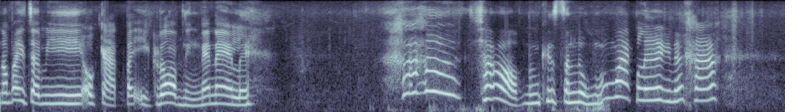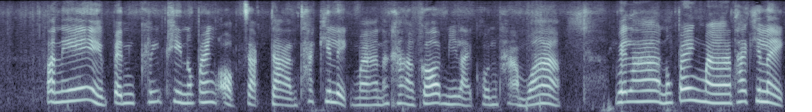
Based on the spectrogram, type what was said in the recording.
น้องแป้งจะมีโอกาสไปอีกรอบหนึ่งแน่ ๆ เลย ชอบมันคือสนุกมาก ๆ เลยนะคะ ตอนนี้เป็นคลิปที่น้องแป้งออกจากด่านท่าขี้เหล็กมานะคะ ก็มีหลายคนถามว่า เวลาน้องแป้งมาท่าขี้เหล็ก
